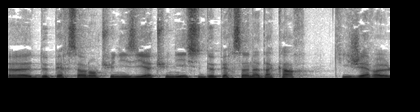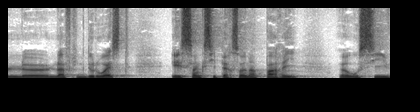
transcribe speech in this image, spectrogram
Euh, deux personnes en Tunisie à Tunis, deux personnes à Dakar qui gèrent l'Afrique de l'Ouest et cinq six personnes à Paris aussi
